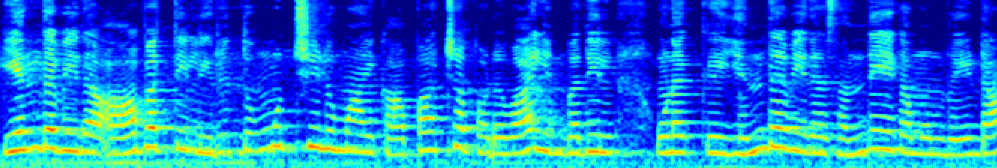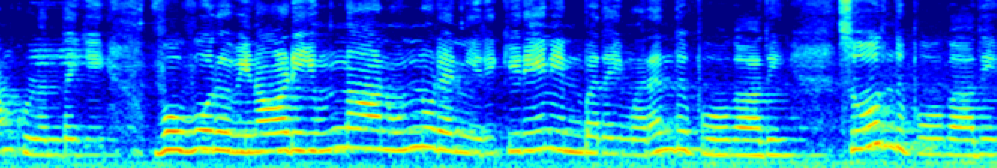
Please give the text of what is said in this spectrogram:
எந்தவித ஆபத்தில் இருந்தும் முற்றிலுமாய் காப்பாற்றப்படுவாய் என்பதில் உனக்கு எந்தவித சந்தேகமும் வேண்டாம் குழந்தையே. ஒவ்வொரு வினாடியும் நான் உன்னுடன் இருக்கிறேன் என்பதை மறந்து போகாதே. சோர்ந்து போகாதே.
